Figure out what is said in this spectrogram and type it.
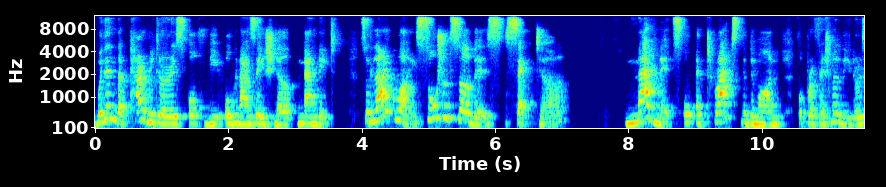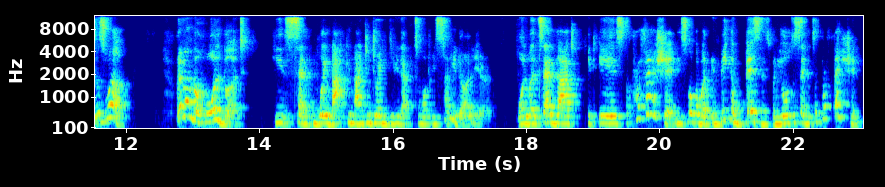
within the parameters of the organizational mandate. So likewise, social service sector magnets or attracts the demand for professional leaders as well. Remember Holbert, he said way back in 1923, that's what we studied earlier. Holbert said that it is a profession. He spoke about it being a business, but he also said it's a profession.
